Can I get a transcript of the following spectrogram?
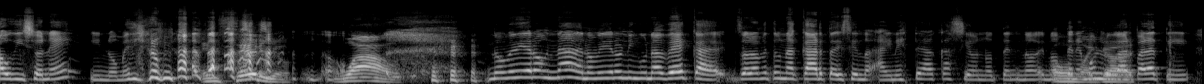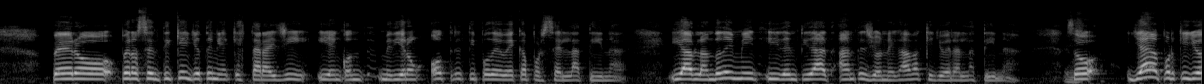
Audicioné y no me dieron nada. ¿En serio? Wow. No me dieron nada, no me dieron ninguna beca, solamente una carta diciendo, "Ay, en esta ocasión no, te- no, no Oh, tenemos lugar para ti. Pero, pero sentí que yo tenía que estar allí y me dieron otro tipo de beca por ser latina. Y hablando de mi identidad, antes yo negaba que yo era latina. So, ya, porque yo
